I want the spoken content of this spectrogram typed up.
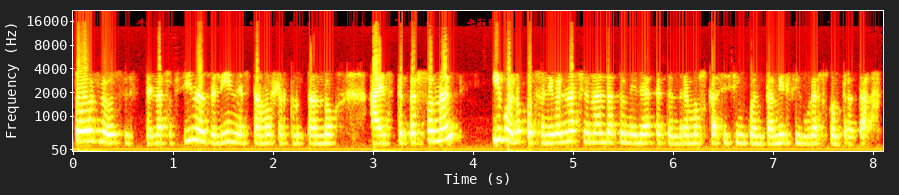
todos los, este, las oficinas del INE estamos reclutando a este personal y bueno, pues a nivel nacional date una idea que tendremos casi 50 mil figuras contratadas.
